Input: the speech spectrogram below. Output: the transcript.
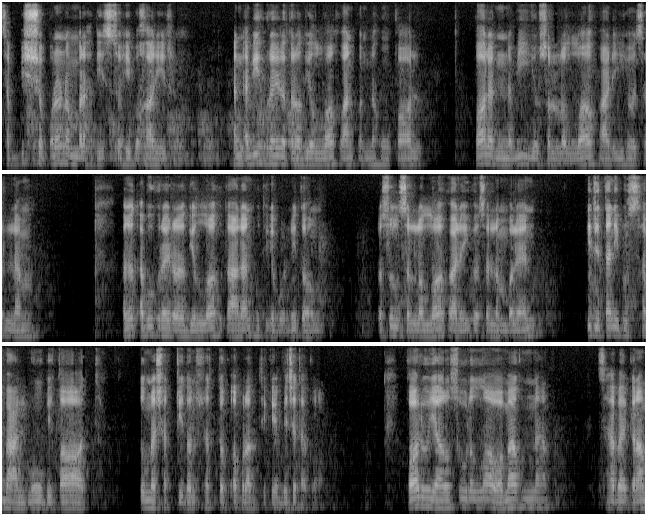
ছাব্বিশশো পনেরো নম্বর হাদিস সহি বুখারির عن أبي هريرة رضي الله عنه أنه قال قال النبي صلى الله عليه وسلم হযরত আবু হুরায়রা রাদিয়াল্লাহু তাআলা আনহু থেকে বর্ণিত রাসূল সাল্লাল্লাহু আলাইহি ওয়াসাল্লাম বলেন ইজতানিবুস সাবআল মুবিকাত তোমরা সাতটি ধ্বংসাত্মক অপরাধ থেকে বেঁচে থাকো قالوا يا رسول الله وما هن সাহাবা کرام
